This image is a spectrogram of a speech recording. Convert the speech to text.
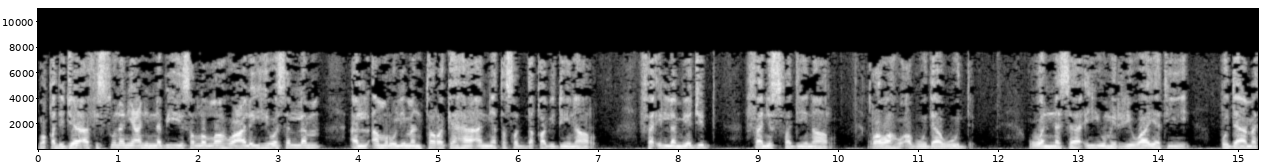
وقد جاء في السنن عن النبي صلى الله عليه وسلم الأمر لمن تركها أن يتصدق بدينار فإن لم يجد فنصف دينار رواه أبو داود. والنسائي من رواية قدامة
